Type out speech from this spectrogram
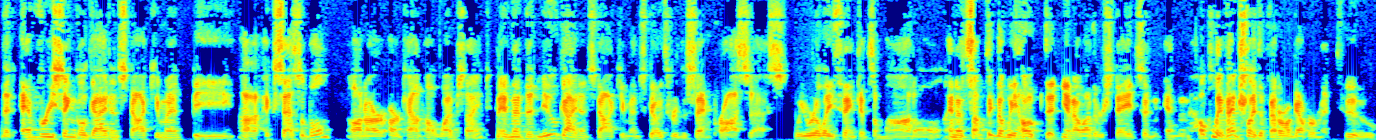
that every single guidance document be uh, accessible on our, our town hall website, and that the new guidance documents go through the same process. We really think it's a model, and it's something that we hope that, you know, other states and, and hopefully eventually the federal government too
